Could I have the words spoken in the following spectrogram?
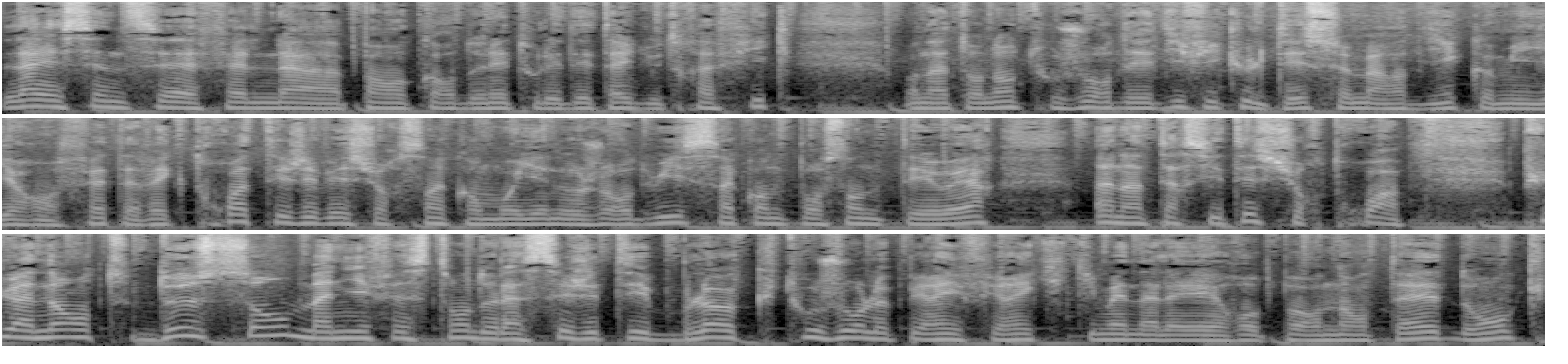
La SNCF, elle n'a pas encore donné tous les détails du trafic. En attendant, toujours des difficultés ce mardi, comme hier en fait, avec 3 TGV sur 5 en moyenne aujourd'hui, 50% de TER, un intercité sur 3. Puis à Nantes, 200 manifestants de la CGT bloquent toujours le périphérique qui mène à l'aéroport nantais. Donc,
